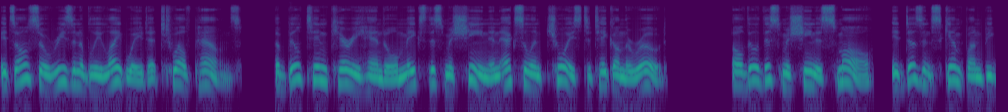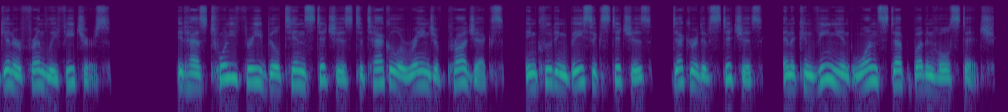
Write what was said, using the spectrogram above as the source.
It's also reasonably lightweight at 12 pounds. A built-in carry handle makes this machine an excellent choice to take on the road. Although this machine is small, it doesn't skimp on beginner-friendly features. It has 23 built-in stitches to tackle a range of projects, including basic stitches, decorative stitches, and a convenient one-step buttonhole stitch.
